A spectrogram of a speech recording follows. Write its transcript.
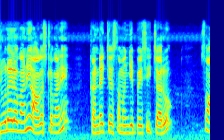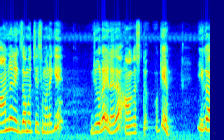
జూలైలో కానీ ఆగస్ట్లో కానీ కండక్ట్ చేస్తామని చెప్పేసి ఇచ్చారు. సో ఆన్లైన్ ఎగ్జామ్ వచ్చేసి మనకి జూలై లేదా ఆగస్ట్ ఓకే ఇక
